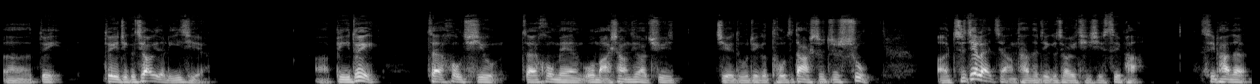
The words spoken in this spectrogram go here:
呃，对对这个交易的理解啊，比对在后期。在后面，我马上就要去解读这个投资大师之术，啊，直接来讲它的这个交易体系 C 帕，C 帕的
